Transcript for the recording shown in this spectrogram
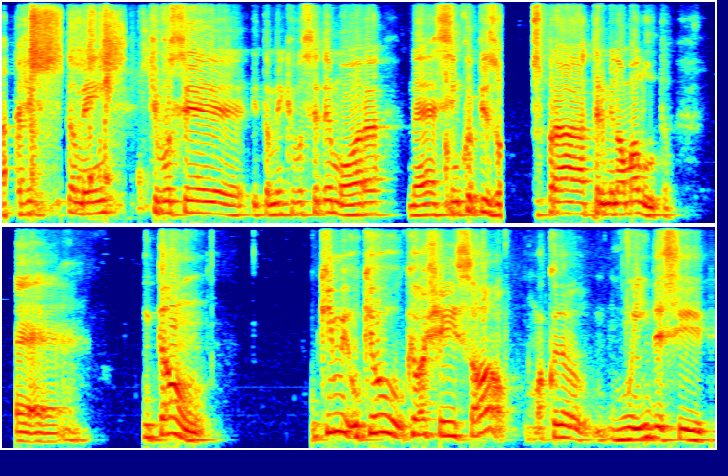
personagens e também que você e também que você demora né, cinco episódios para terminar uma luta. É, então, o que, o, que eu, o que eu achei só uma coisa ruim desse,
